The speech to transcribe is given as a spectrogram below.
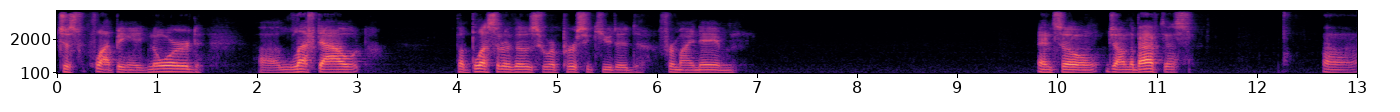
just flat being ignored, uh, left out? But blessed are those who are persecuted for my name. And so, John the Baptist, uh,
